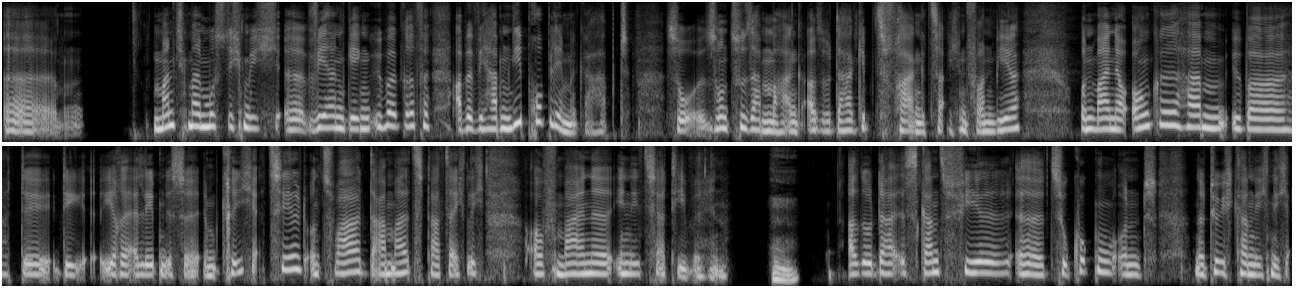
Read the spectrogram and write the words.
äh, manchmal musste ich mich äh, wehren gegen Übergriffe, aber wir haben nie Probleme gehabt. So, so ein Zusammenhang. Also da gibt's Fragezeichen von mir. Und meine Onkel haben über die, die, ihre Erlebnisse im Krieg erzählt, und zwar damals tatsächlich auf meine Initiative hin. Hm. Also da ist ganz viel äh, zu gucken und natürlich kann ich nicht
